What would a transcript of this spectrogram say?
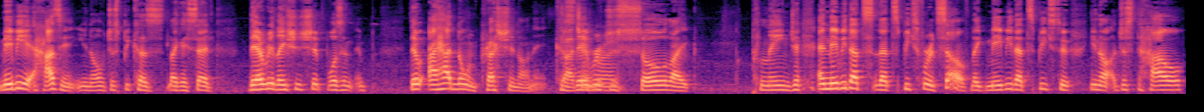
Maybe it hasn't, you know, just because like I said, their relationship wasn't I had no impression on it cuz they were Right. just so like plain and maybe that's that speaks for itself like maybe that speaks to you know just how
